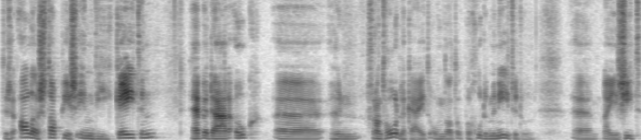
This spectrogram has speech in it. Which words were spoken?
Dus alle stapjes in die keten hebben daar ook hun verantwoordelijkheid om dat op een goede manier te doen. nou, je ziet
